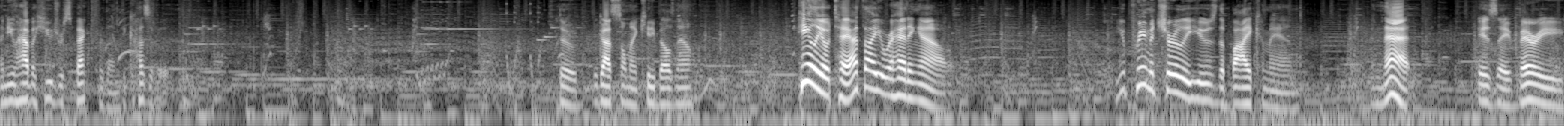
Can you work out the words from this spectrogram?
And you have a huge respect for them because of it. Dude, we got so many kitty bells now. Heliote, I thought you were heading out. You prematurely used the buy command. And that is a very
